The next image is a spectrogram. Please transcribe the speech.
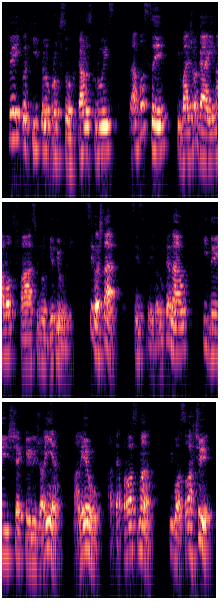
feito aqui pelo professor Carlos Cruz para você que vai jogar aí na Loto Fácil no dia de hoje. Se gostar, se inscreva no canal e deixe aquele joinha. Valeu, até a próxima! e boa sorte!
